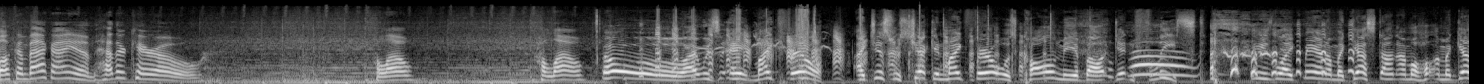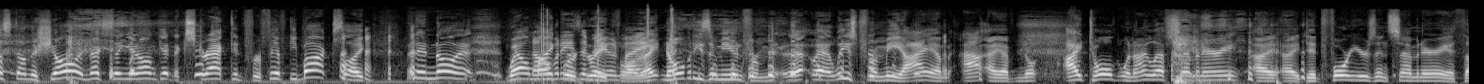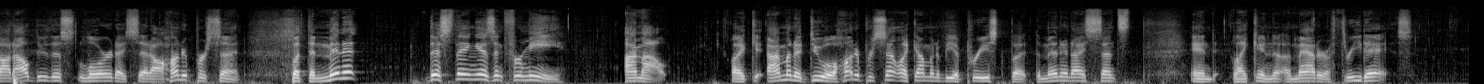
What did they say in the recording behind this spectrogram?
Welcome back. I am Heather Caro. Hello. Hello. Oh, I was. hey, Mike Farrell. I just was checking. Mike Farrell was calling me about getting fleeced. He's like, "Man, I'm a guest on. I'm a. I'm a guest on the show, and next thing you know, I'm getting extracted for fifty bucks. Like, I didn't know it. Well, Nobody's Mike, we're immune, grateful, Mike. right? Nobody's immune from. Uh, at at least from me, I am. I, I have no. I told when I left seminary, I, I did four years in seminary. I thought I'll do this, Lord. I said hundred percent. But the minute this thing isn't for me, I'm out. Like I'm going to do 100% like I'm going to be a priest, but the minute I sensed and like in a matter of 3 days,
